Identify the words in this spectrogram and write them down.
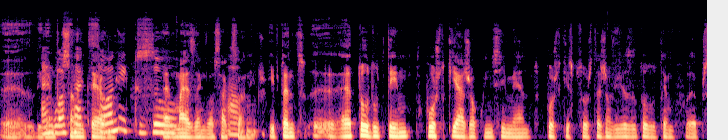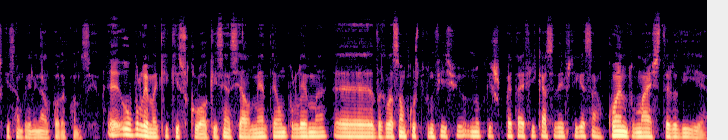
uh, digamos que são eternos, ou... uh, mais anglo-saxónicos. Ah. E, portanto, uh, a todo o tempo, posto que haja o conhecimento, posto que as pessoas estejam vivas a todo o tempo, a prescrição criminal pode acontecer. o problema que aqui se coloca, essencialmente, é um problema uh, de relação custo-benefício no que diz respeito à eficácia da investigação. Quanto mais tardia,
